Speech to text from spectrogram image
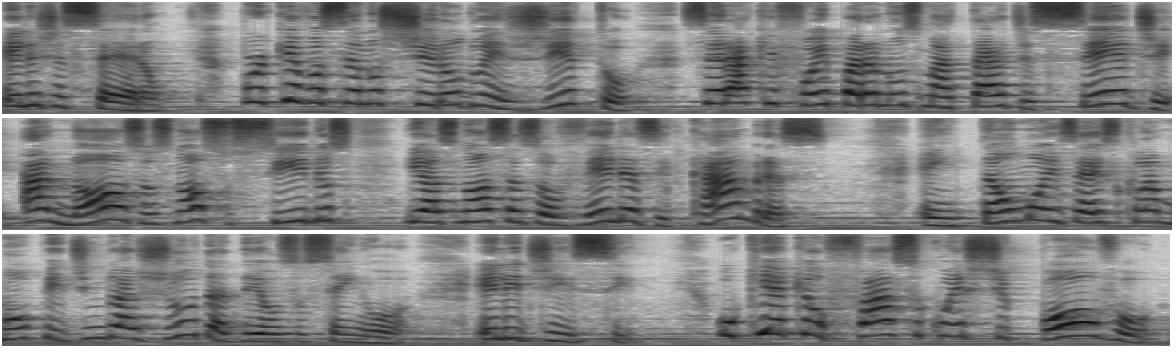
Eles disseram: Por que você nos tirou do Egito? Será que foi para nos matar de sede, a nós, os nossos filhos e as nossas ovelhas e cabras? Então Moisés clamou pedindo ajuda a Deus, o Senhor. Ele disse: O que é que eu faço com este povo?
